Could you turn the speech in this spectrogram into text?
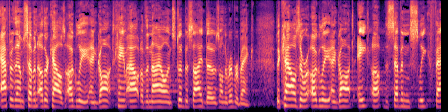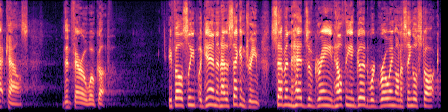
After them, seven other cows, ugly and gaunt, came out of the Nile and stood beside those on the riverbank. The cows that were ugly and gaunt ate up the seven sleek, fat cows. Then Pharaoh woke up. He fell asleep again and had a second dream. Seven heads of grain, healthy and good, were growing on a single stalk.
